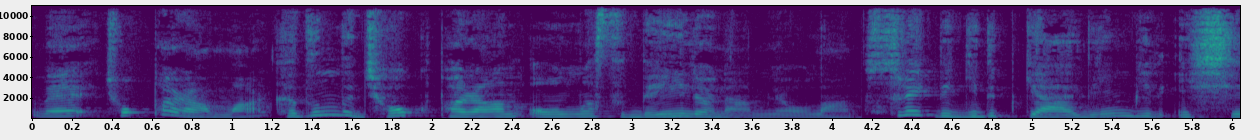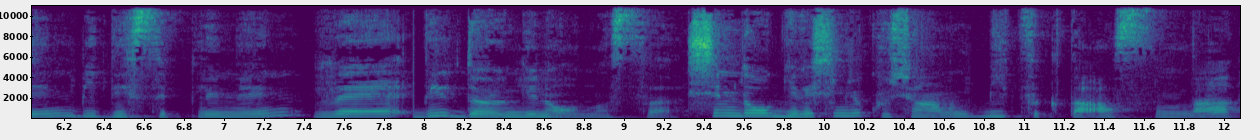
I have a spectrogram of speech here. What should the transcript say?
ve çok param var. Kadın da çok paran olması değil önemli olan. Sürekli gidip geldiğin bir işin, bir disiplinin ve bir döngün olması. Şimdi o girişimci kuşağının bir tık da aslında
